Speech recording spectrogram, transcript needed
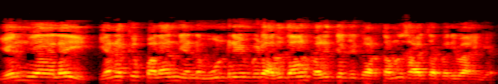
என் வேலை எனக்கு பலன் என்ன மூன்றையும் விட அதுதான் பரித்தஜுக்கு அர்த்தம்னு சாதித்த பெரிவாங்க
